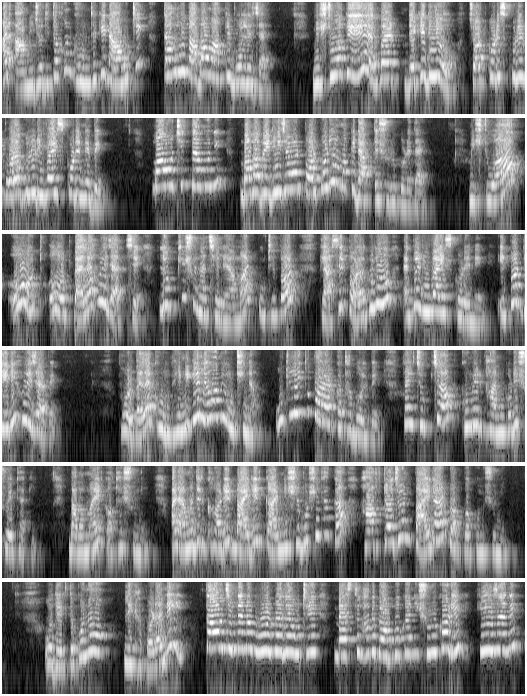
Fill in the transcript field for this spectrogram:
আর আমি যদি তখন ঘুম থেকে না উঠি, তাহলে বাবা মাকে বলে যায়। মিষ্টুয়াকে একবার ডেকে দিও, চট করে স্কুলের পড়াগুলো রিভাইজ করে নেবে। মাও ঠিক তেমনই, বাবা বেরিয়ে যাওয়ার পর পরপরই আমাকে ডাকতে শুরু করে দেয়। মিষ্টুয়া ওঠ ওঠ, বেলা হয়ে যাচ্ছে। লক্ষ্মী শোনা ছেলে আমার, উঠে পড়। ক্লাসের পড়াগুলো একবার রিভাইজ করে নে, এরপর দেরি হয়ে যাবে। ভোরবেলা ঘুম ভেঙে গেলেও আমি উঠি না। উঠলেই তো পড়ার কথা বলবে। তাই চুপচাপ ঘুমের ভান করে শুয়ে থাকি। বাবা মায়ের কথা শুনি। আর আমাদের ঘরের বাইরের কার্নিশে বসে থাকা হাফ ডজন পায়রার বকবকম শুনি। ওদের তো কোনো লেখাপড়া নেই। তাও যে কেন ভোরবেলা উঠে ব্যস্তভাবে বকবকানি শুরু করে, কে জানে?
